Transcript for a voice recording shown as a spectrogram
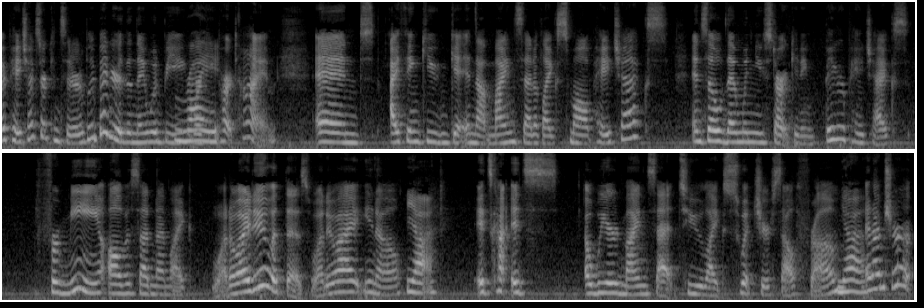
My paychecks are considerably bigger than they would be working part time. And I think you can get in that mindset of like small paychecks. And so then when you start getting bigger paychecks, for me, all of a sudden I'm like, what do I do with this? What do I, you know, yeah it's kind it's a weird mindset to like switch yourself from. Yeah. And I'm sure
